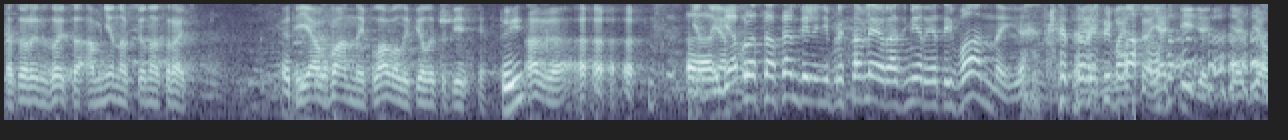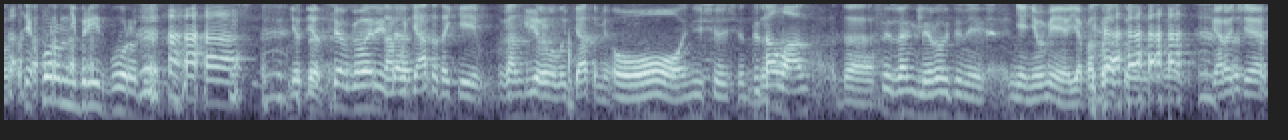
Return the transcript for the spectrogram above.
которая называется «А мне на все насрать». Это И я в ванной плавал и пел эту песню. Ты? Ага. А, Нет, ну я... просто на самом деле не представляю размеры этой ванной, в которой Я ты плавал. я сидя, я пел. С тех пор он не бреет бороду. Нет, нет, Всем говорит, там да. утята такие, жонглировал утятами. О, ничего себе. Ты Да. талант. Да. Ты жонглировать умеешь. Не, не умею, я подбрасывал. Короче,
